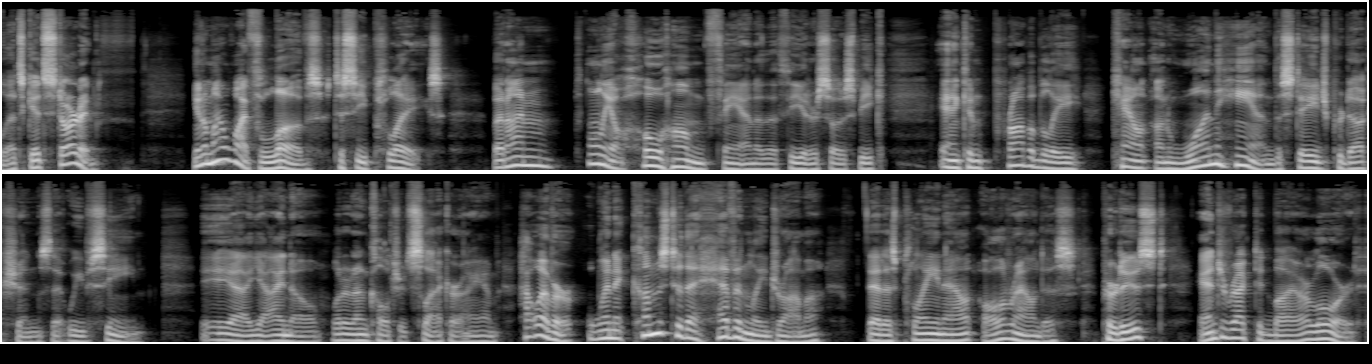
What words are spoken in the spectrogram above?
let's get started. You know, my wife loves to see plays, but I'm only a ho hum fan of the theater, so to speak, and can probably count on one hand the stage productions that we've seen. Yeah, yeah, I know. What an uncultured slacker I am. However, when it comes to the heavenly drama that is playing out all around us, produced and directed by our Lord,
